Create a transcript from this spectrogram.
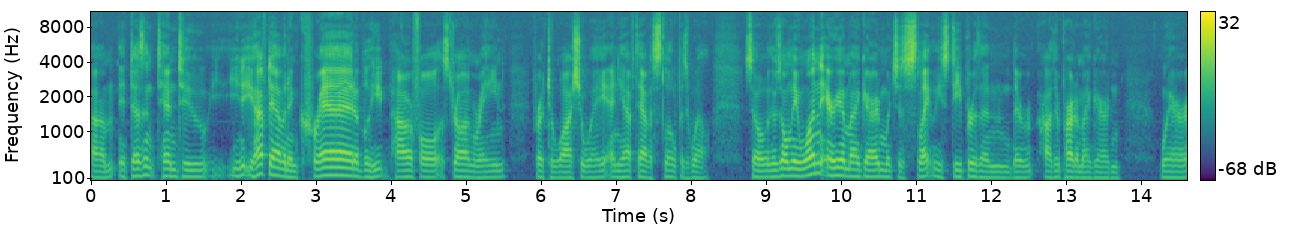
um, it doesn't tend to. You, you have to have an incredibly powerful, strong rain for it to wash away, and you have to have a slope as well. So there's only one area of my garden which is slightly steeper than the other part of my garden, where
